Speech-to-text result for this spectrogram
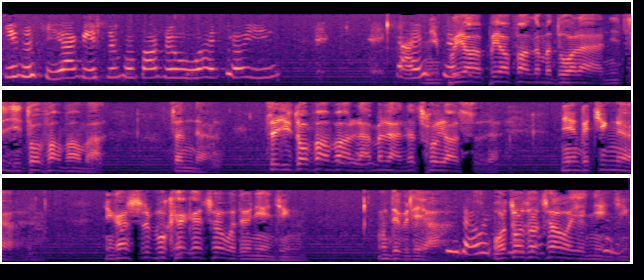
弟子许愿给师傅放生五万条鱼，感恩师傅。你不要不要放这么多了，你自己多放放吧，真的，自己多放放，懒不懒得臭要死的，念个经啊！你看师傅开开车我都念经，嗯，对不对啊？我我坐坐车我也念经，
